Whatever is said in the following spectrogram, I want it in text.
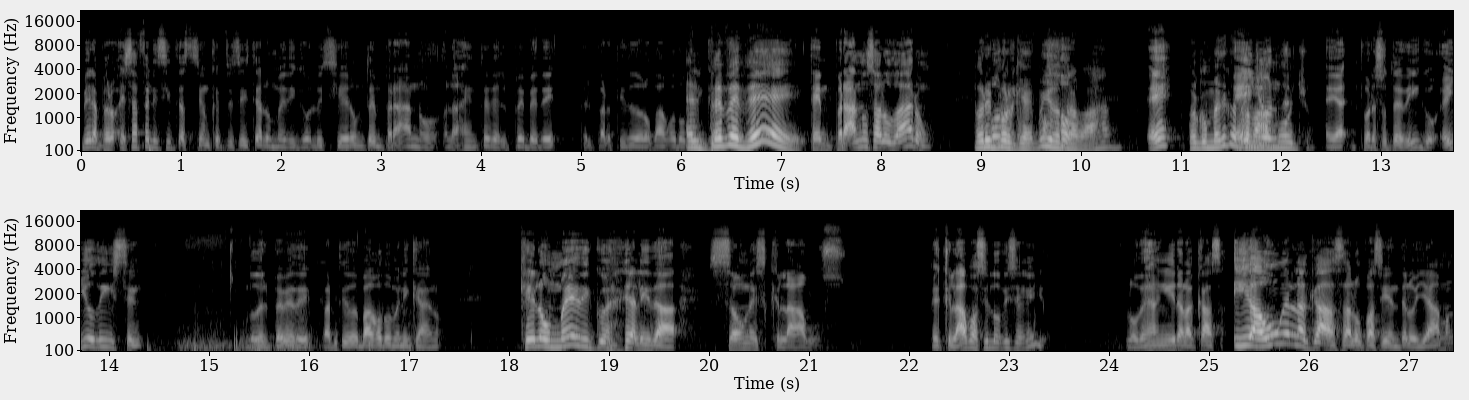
Mira, pero esa felicitación que tú hiciste a los médicos lo hicieron temprano la gente del PPD, del Partido de los Vagos El Dominicanos. PPD, Temprano saludaron. pero ¿y por qué? Porque ellos no Ojo, trabajan. ¿Eh? Porque un médico Ellos trabaja mucho. eh, por eso te digo, ellos dicen, lo del PBD, Partido de Vago Dominicano, que los médicos en realidad son esclavos. Esclavos, así lo dicen ellos. Lo dejan ir a la casa. Y aún en la casa los pacientes lo llaman.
